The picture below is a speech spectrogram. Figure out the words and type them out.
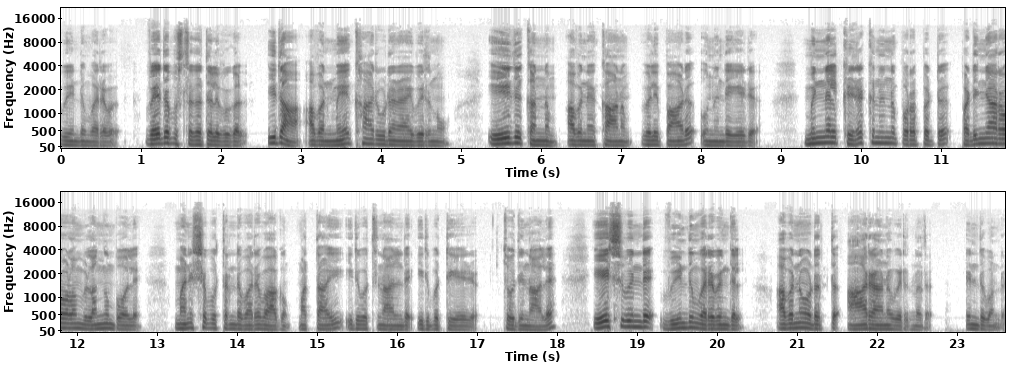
വീണ്ടും വരവ്. വേദപുസ്തക തെളിവുകൾ. ഇതാ അവൻ മേഘാരൂഢനായി വരുന്നു. ഏത് കണ്ണും അവനെ കാണും. വെളിപ്പാട് ഒന്നിന്റെ ഏഴ് മിന്നൽ കിഴക്ക് നിന്ന് പുറപ്പെട്ട് പടിഞ്ഞാറോളം വിളങ്ങും പോലെ മനുഷ്യപുത്രന്റെ വരവാകും. മത്തായി ഇരുപത്തിനാലിന്റെ ഇരുപത്തിയേഴ്. ചോദ്യം നാല്. യേശുവിന്റെ വീണ്ടും വരവെങ്കിൽ അവനോടൊത്ത് ആരാണ് വരുന്നത്? എന്തുകൊണ്ട്?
